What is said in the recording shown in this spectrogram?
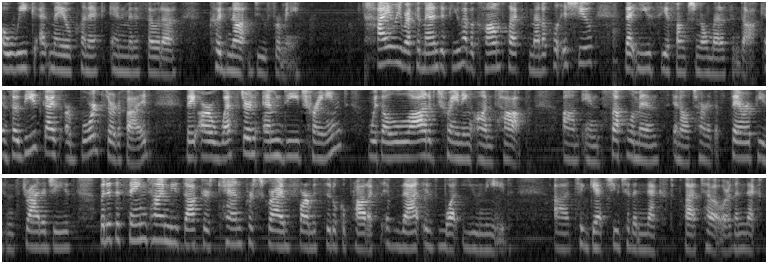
a week at Mayo Clinic in Minnesota, could not do for me highly recommend if you have a complex medical issue that you see a functional medicine doc. And so these guys are board certified. They are Western MD trained with a lot of training on top. Um, in supplements, in alternative therapies and strategies. But at the same time, these doctors can prescribe pharmaceutical products if that is what you need uh, to get you to the next plateau or the next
